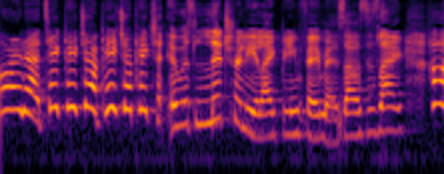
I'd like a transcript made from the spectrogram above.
foreigner, take picture, picture, picture. It was literally like being famous. I was just like, ha,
